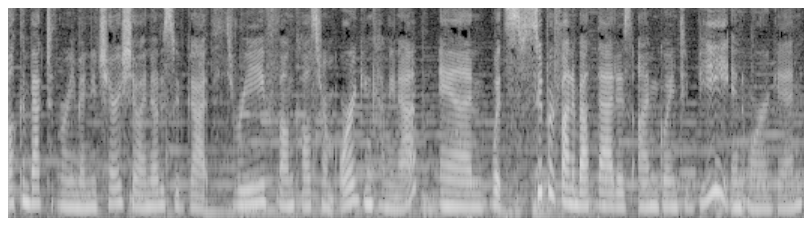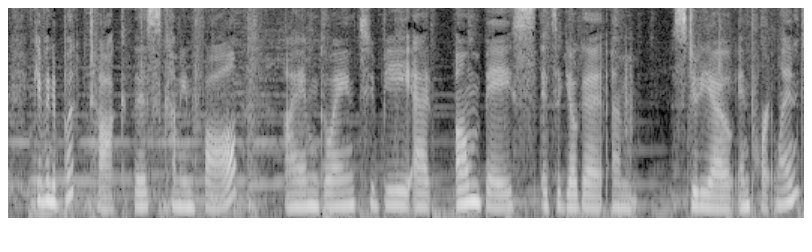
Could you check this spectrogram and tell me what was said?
Welcome back to the Marie Manuchehri Show. I noticed we've got three phone calls from Oregon coming up, and what's super fun about that is I'm going to be in Oregon giving a book talk this coming fall. I am going to be at Om Base. It's a yoga um, studio in Portland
